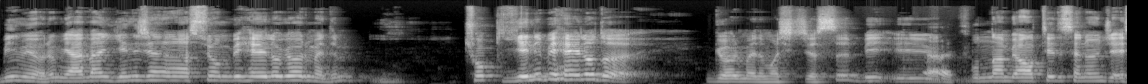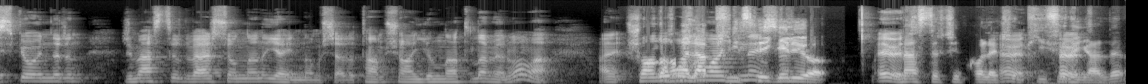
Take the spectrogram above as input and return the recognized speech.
Bilmiyorum. Yani ben yeni jenerasyon bir Halo görmedim. Çok yeni bir Halo da görmedim açıkçası. Bir e, Evet. bundan bir 6-7 sene önce eski oyunların remastered versiyonlarını yayınlamışlardı. Tam şu an yılını hatırlamıyorum ama hani Şu anda hala PC neyse- geliyor. Evet. Master Chief Collection Evet, PC'de evet. geldi.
